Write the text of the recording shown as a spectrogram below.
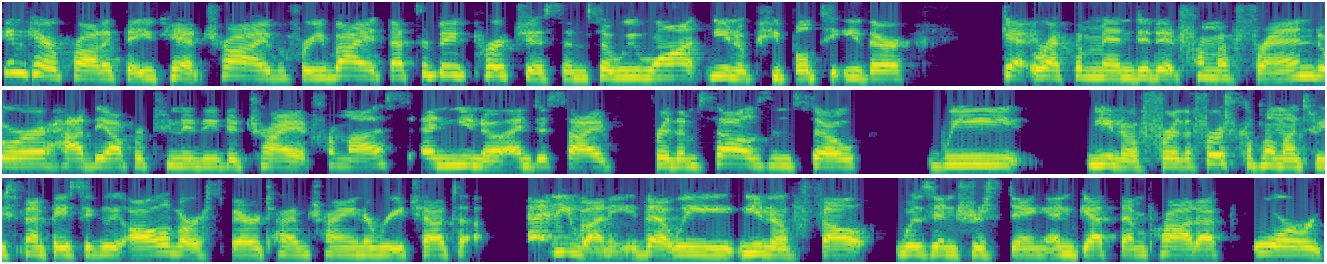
skincare product that you can't try before you buy it that's a big purchase. And so we want you know people to either get recommended it from a friend or have the opportunity to try it from us and you know and decide for themselves and so we you know for the first couple months we spent basically all of our spare time trying to reach out to anybody that we, you know, felt was interesting and get them product or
